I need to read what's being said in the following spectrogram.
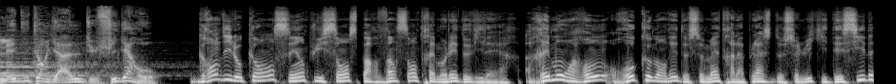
L'éditorial du Figaro. Grandiloquence et impuissance par Vincent Trémollet de Villers. Raymond Aron recommandait de se mettre à la place de celui qui décide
